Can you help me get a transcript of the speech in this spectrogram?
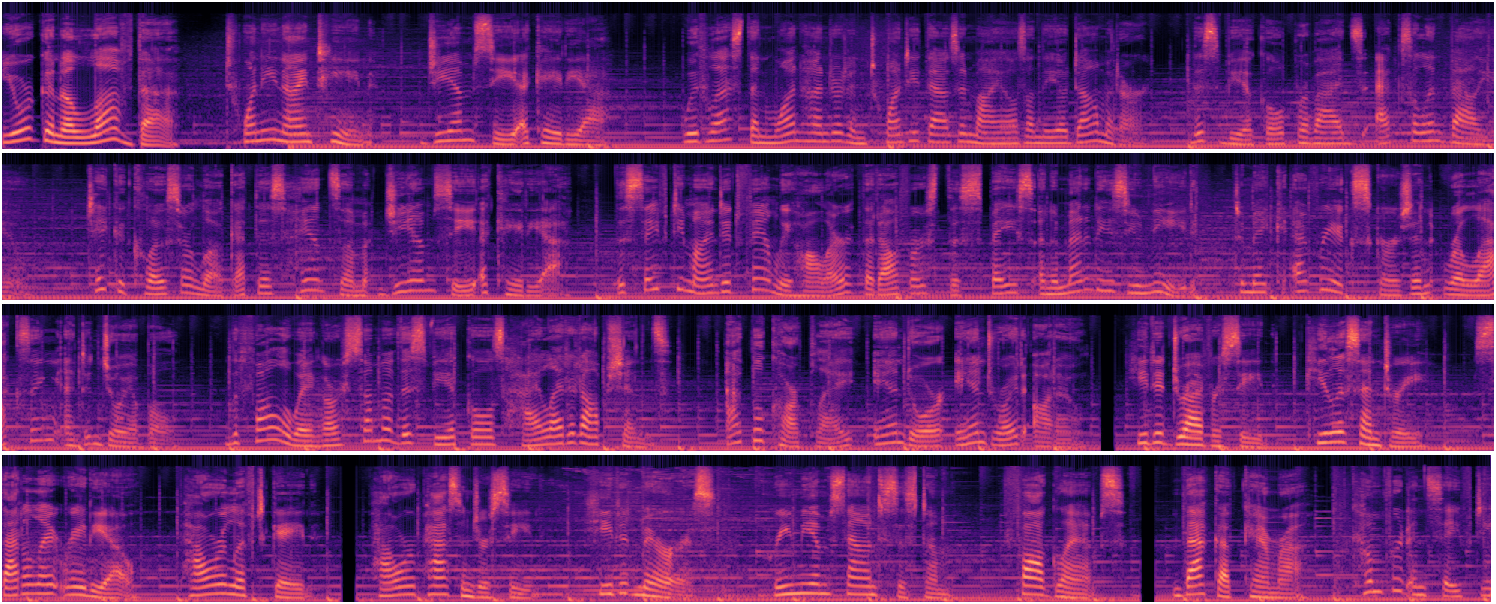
You're gonna love the 2019 GMC Acadia. With less than 120,000 miles on the odometer, this vehicle provides excellent value. Take a closer look at this handsome GMC Acadia, the safety-minded family hauler that offers the space and amenities you need to make every excursion relaxing and enjoyable. The following are some of this vehicle's highlighted options. Apple CarPlay and or Android Auto, heated driver seat, keyless entry, satellite radio, power liftgate, power passenger seat, heated mirrors, premium sound system, fog lamps, backup camera. Comfort and safety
